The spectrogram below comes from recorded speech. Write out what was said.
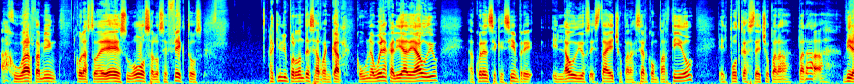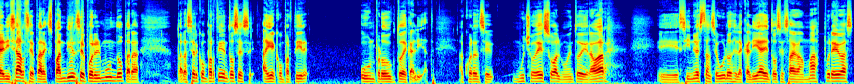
a, jugar también con las tonalidades de su voz, a los efectos. Aquí lo importante es arrancar con una buena calidad de audio. Acuérdense que siempre el audio está hecho para ser compartido, el podcast está hecho para, para viralizarse, para expandirse por el mundo, para, para ser compartido, entonces hay que compartir un producto de calidad. Acuérdense mucho de eso al momento de grabar. Eh, si no están seguros de la calidad, entonces hagan más pruebas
